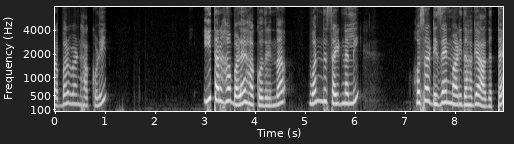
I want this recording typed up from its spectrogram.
ರಬ್ಬರ್ ಬ್ಯಾಂಡ್ ಹಾಕ್ಕೊಳ್ಳಿ. ಈ ತರಹ ಬಳೆ ಹಾಕೋದ್ರಿಂದ ಒಂದು ಸೈಡ್ನಲ್ಲಿ ಹೊಸ ಡಿಸೈನ್ ಮಾಡಿದ ಹಾಗೆ ಆಗುತ್ತೆ.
